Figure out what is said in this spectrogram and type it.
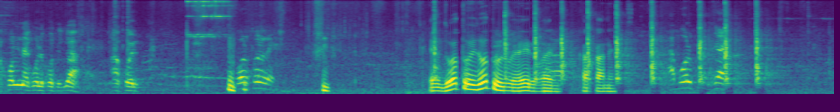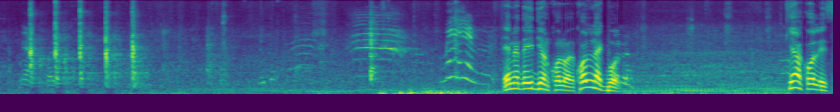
આ ખોલ નાખ ઓલી કોથી જા આ ખોલ ખોલ લે એમ જોતું હોય જોતું હોય હાયરો ભાઈ કાકાને આ બોલ ખોલ જાય એને દઈ દો ને ખોલવા ખોલ નાખ બોલ ક્યાં ખોલીશ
